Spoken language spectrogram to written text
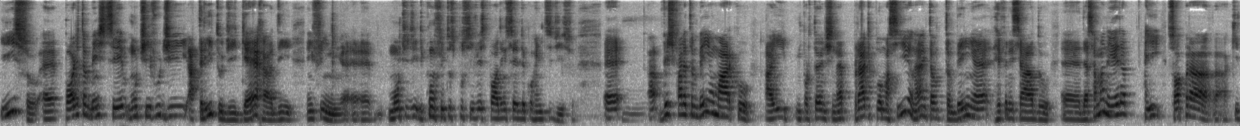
isso é, pode também ser motivo de atrito, de guerra, de enfim, é, é, um monte de, de, conflitos possíveis podem ser decorrentes disso. É, a Westfália também é um marco aí importante, né, para a diplomacia, né? Então também é referenciado é, dessa maneira e só para aqui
